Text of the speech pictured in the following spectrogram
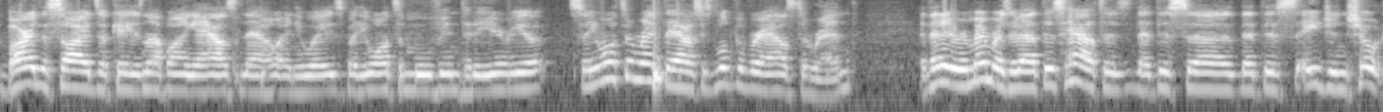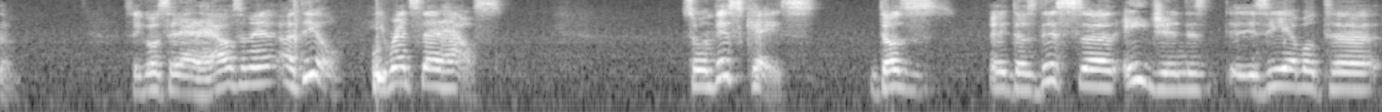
Buyer decides, okay, he's not buying a house now, anyways, but he wants to move into the area, so he wants to rent the house. He's looking for a house to rent, and then he remembers about this house that this uh, that this agent showed him. So he goes to that house, and a, deal. He rents that house. So in this case, does uh, does this uh, agent is is he able to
